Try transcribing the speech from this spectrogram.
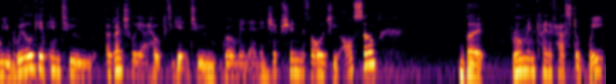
we will get into eventually i hope to get into roman and egyptian mythology also. But roman kind of has to wait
